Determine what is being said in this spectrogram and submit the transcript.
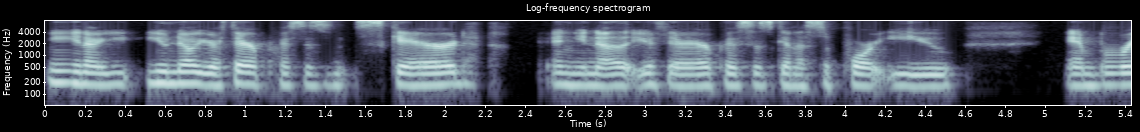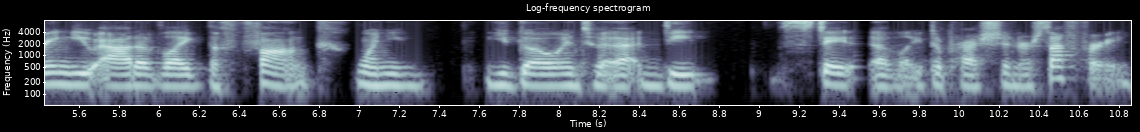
you know you, you know your therapist isn't scared and you know that your therapist is going to support you and bring you out of like the funk when you you go into that deep state of like depression or suffering.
